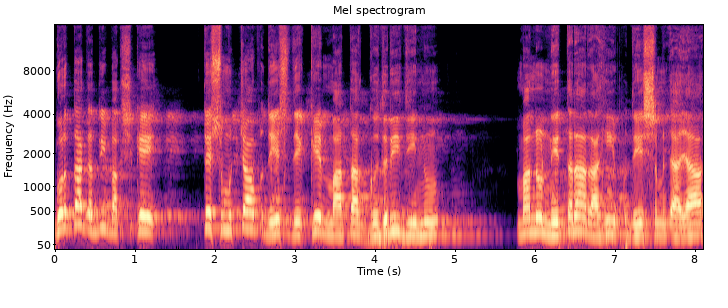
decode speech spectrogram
ਗੁਰਤਾ ਗੱਦੀ ਬਖਸ਼ ਕੇ ਤੇ ਸਮੁੱਚਾ ਉਪਦੇਸ਼ ਦੇ ਕੇ ਮਾਤਾ ਗੁਜਰੀ ਜੀ ਨੂੰ ਮਾਨੋ ਨੇਤਰਾਂ ਰਾਹੀਂ ਉਪਦੇਸ਼ ਸਮਝਾਇਆ,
